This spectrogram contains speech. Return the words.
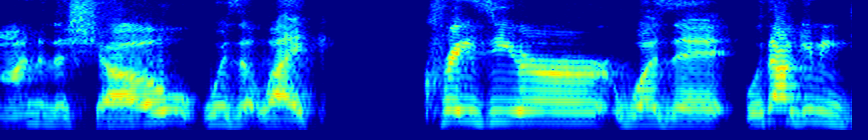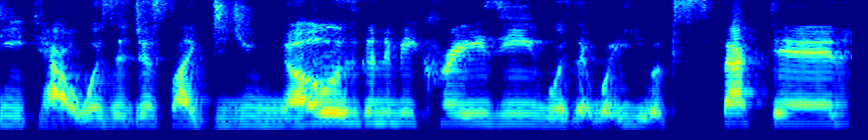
coming onto the show? Was it like crazier? Was it without giving detail? Was it just like, did you know it was going to be crazy? Was it what you expected?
